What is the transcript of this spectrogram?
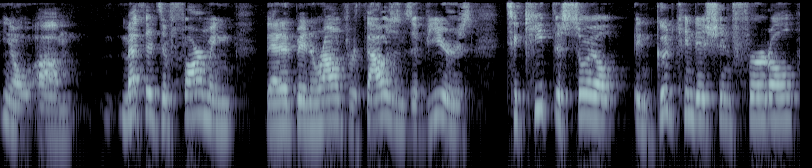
you know um, methods of farming that have been around for thousands of years to keep the soil in good condition, fertile,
